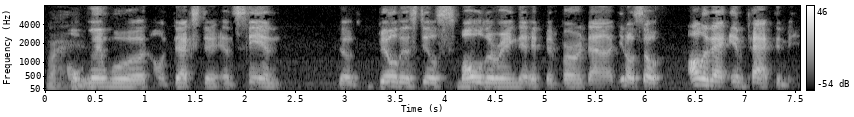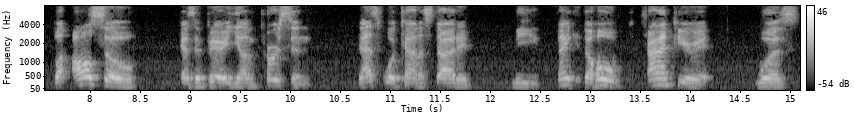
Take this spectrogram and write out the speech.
right. on Linwood, on Dexter, and seeing the building still smoldering that had been burned down. You know, so all of that impacted me. But also, as a very young person, that's what kind of started me. Think the whole time period was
